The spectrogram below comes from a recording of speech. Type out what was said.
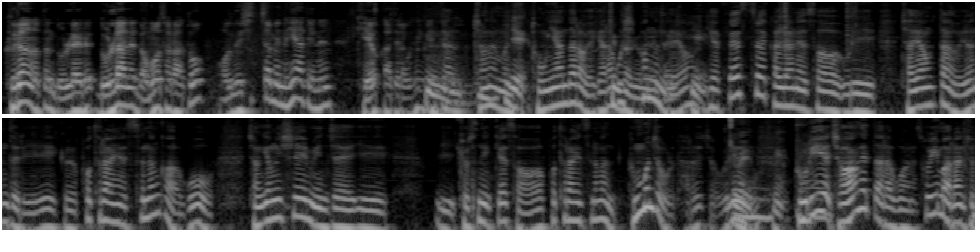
그러한 어떤 논란을, 논란을 넘어서라도 어느 시점에는 해야 되는 개혁까지라고 음. 듭니다. 그러니까 저는 뭐 예. 동의한다라고 얘기를 하고 싶었는데요. 예. 이게 패스트트랙 관련해서 우리 자유한국당 의원들이 그 포토라인을 서는 거하고 정경심 이제 이, 이 교수님께서 포토라인 서는 건 근본적으로 다르죠. 우리는 왜요? 예. 불의에 저항했다라고 하는 소위 말하는 저,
